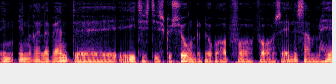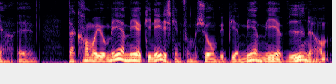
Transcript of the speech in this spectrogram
en, en relevant øh, etisk diskussion, der dukker op for, for os alle sammen her. Øh, der kommer jo mere og mere genetisk information. Vi bliver mere og mere vidne om,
